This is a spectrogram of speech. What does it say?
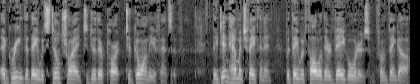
agreed that they would still try to do their part to go on the offensive. They didn't have much faith in it, but they would follow their vague orders from Weygand.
